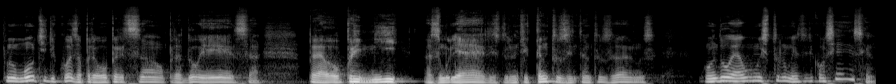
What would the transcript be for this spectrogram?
para um monte de coisa, para opressão, para doença, para oprimir as mulheres durante tantos e tantos anos, quando é um instrumento de consciência.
